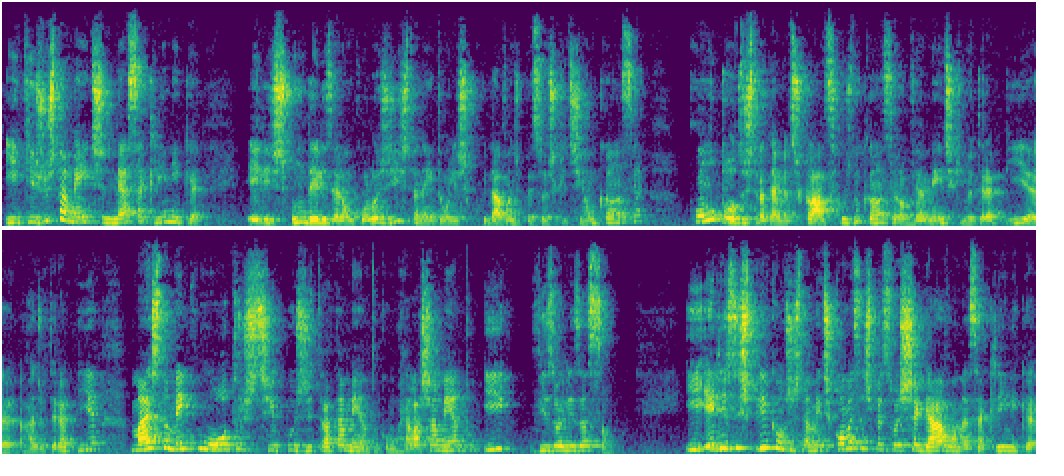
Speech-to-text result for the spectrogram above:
e que justamente nessa clínica, eles, um deles era oncologista, né, então eles cuidavam de pessoas que tinham câncer, com todos os tratamentos clássicos do câncer, obviamente, quimioterapia, radioterapia, mas também com outros tipos de tratamento, como relaxamento e visualização. E eles explicam justamente como essas pessoas chegavam nessa clínica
